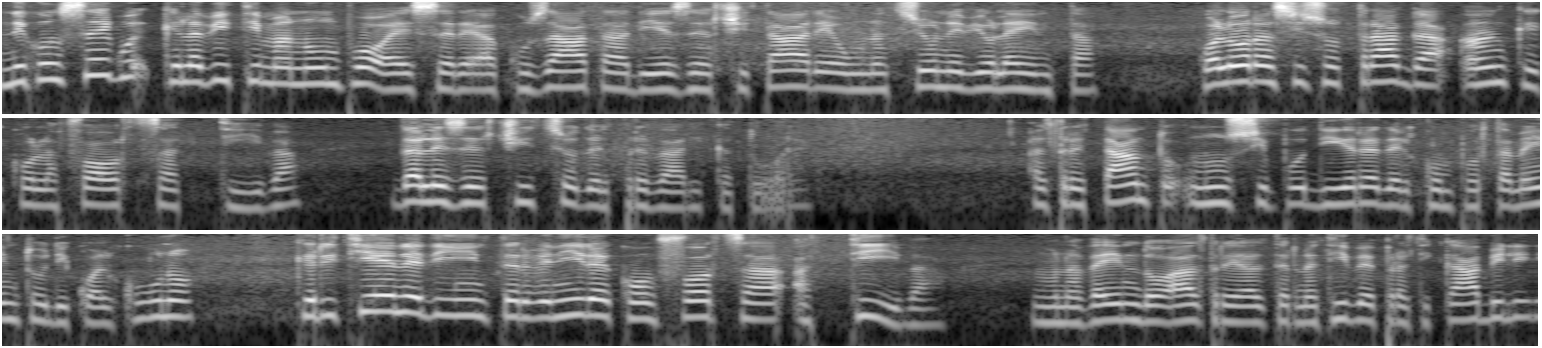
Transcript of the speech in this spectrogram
Ne consegue che la vittima non può essere accusata di esercitare un'azione violenta qualora si sottragga anche con la forza attiva dall'esercizio del prevaricatore. Altrettanto non si può dire del comportamento di qualcuno che ritiene di intervenire con forza attiva, non avendo altre alternative praticabili,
